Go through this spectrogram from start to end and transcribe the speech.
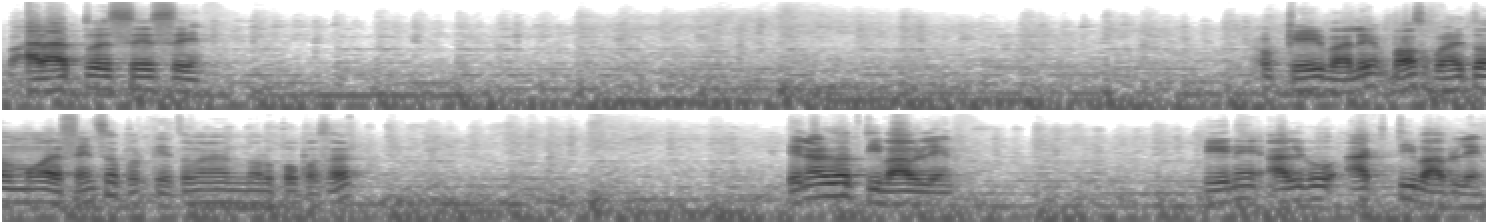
barato es ese? Ok, vale. Vamos a poner todo en modo defensa porque todavía no lo puedo pasar. Tiene algo activable. Tiene algo activable.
